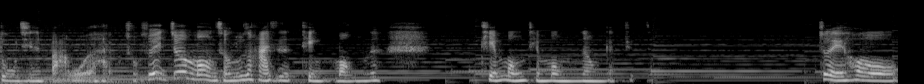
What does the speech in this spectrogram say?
度其实把握的还不错，所以就某种程度上还是挺萌的，甜萌甜萌的那种感觉。最后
